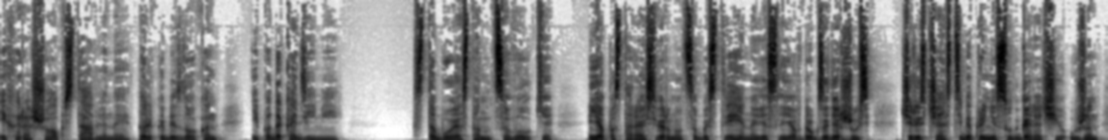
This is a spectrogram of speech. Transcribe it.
и хорошо обставленные, только без окон и под академией. «С тобой останутся волки. Я постараюсь вернуться быстрее, но если я вдруг задержусь, через час тебе принесут горячий ужин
